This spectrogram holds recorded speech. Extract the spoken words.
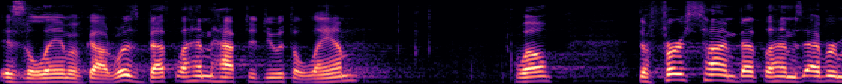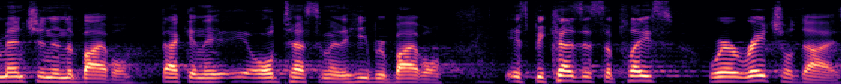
is the Lamb of God. What does Bethlehem have to do with the Lamb? Well, the first time Bethlehem is ever mentioned in the Bible, back in the Old Testament, the Hebrew Bible, it's because it's the place where Rachel dies.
